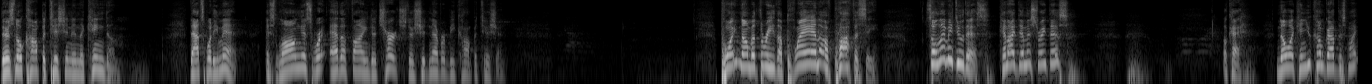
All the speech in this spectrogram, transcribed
there's no competition in the kingdom. That's what he meant. As long as we're edifying the church, there should never be competition. Point number three the plan of prophecy. So let me do this. Can I demonstrate this? Okay. Noah, can you come grab this mic?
